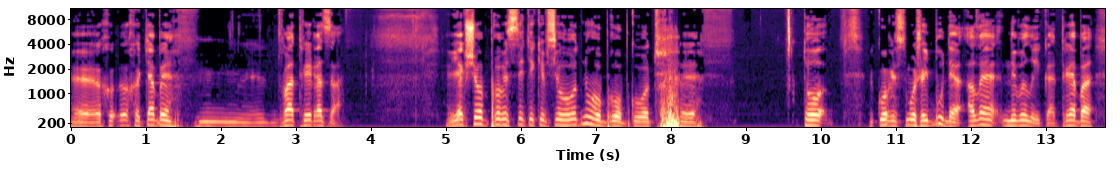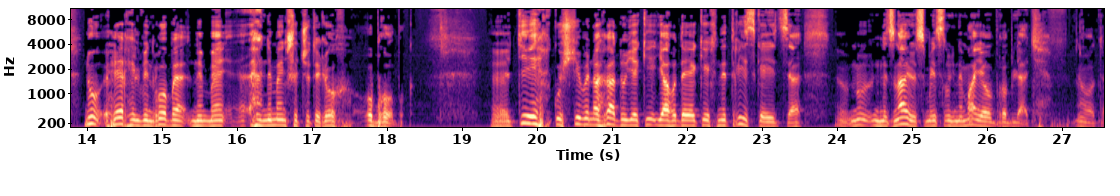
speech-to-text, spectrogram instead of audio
е, хоча б м, 2-3 рази. Якщо провести тільки всього одну обробку, от, то користь може й буде, але невелика. Треба, ну, Гергель він робить не, менше чотирьох обробок. Е, Ті кущі винограду, які, ягода яких не тріскається, ну, не знаю, смислу немає обробляти. От.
